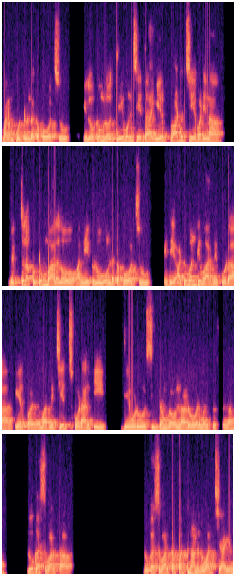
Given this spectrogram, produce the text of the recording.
మనం పుట్టుండకపోవచ్చు. ఈ లోకంలో దేవుని చేత ఏర్పాటు చేయబడిన వ్యక్తుల కుటుంబాలలో అనేకులు ఉండకపోవచ్చు. అయితే అటువంటి వారిని కూడా ఏర్ప వారిని చేర్చుకోవడానికి దేవుడు సిద్ధంగా ఉన్నాడు అని మనం చూస్తున్నాం. లూకస్ వార్త లూకస్ వార్త పద్నాలుగు అధ్యాయం.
